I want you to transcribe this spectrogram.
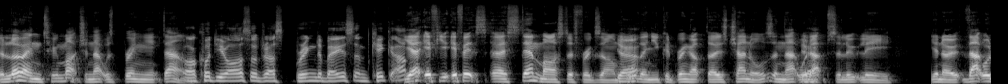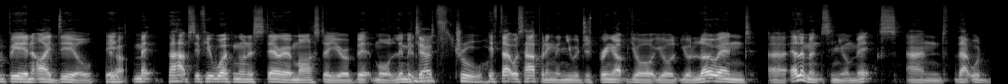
the low end too much, and that was bringing it down. or could you also just bring the bass and kick up Yeah, if you if it's a stem master, for example, Yeah. then you could bring up those channels, and that would Yeah. absolutely, you know, that would be an ideal. Yeah. It, perhaps if you're working on a stereo master, you're a bit more limited. that's true if that was happening, then you would just bring up your your your low end uh, elements in your mix, and that would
